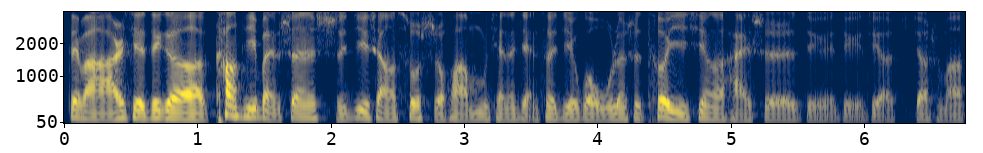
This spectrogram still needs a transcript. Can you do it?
对吧？而且这个抗体本身，实际上说实话，目前的检测结果，无论是特异性还是这个这个叫叫什么，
